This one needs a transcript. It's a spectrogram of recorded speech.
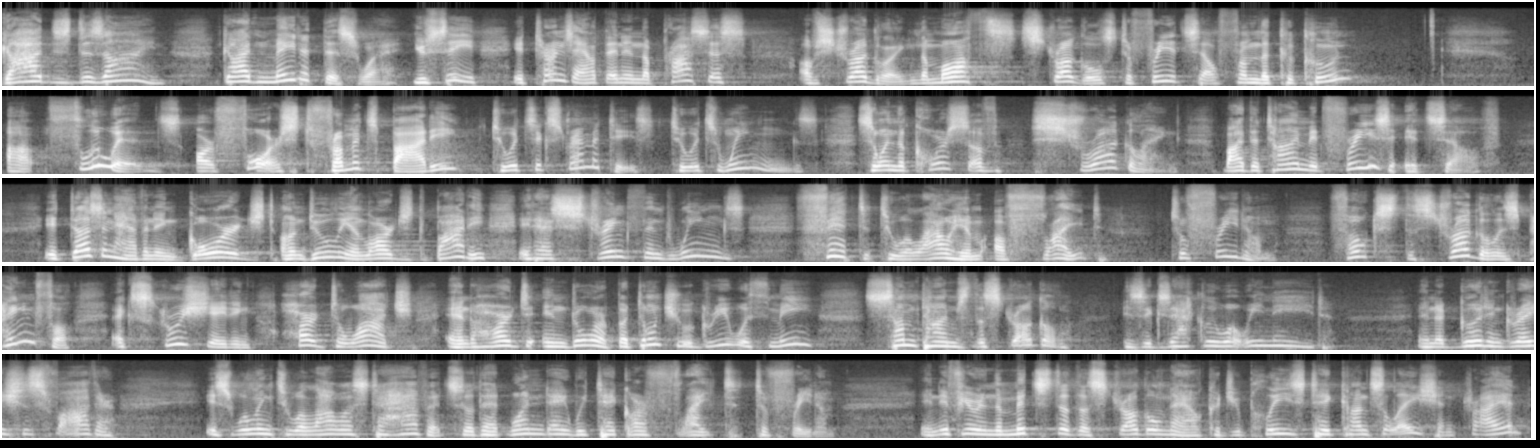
God's design. God made it this way. You see, it turns out that in the process of struggling, the moth struggles to free itself from the cocoon uh, fluids are forced from its body to its extremities, to its wings. So, in the course of struggling, by the time it frees itself, it doesn't have an engorged, unduly enlarged body. It has strengthened wings fit to allow him a flight to freedom. Folks, the struggle is painful, excruciating, hard to watch, and hard to endure. But don't you agree with me? Sometimes the struggle is exactly what we need. And a good and gracious Father is willing to allow us to have it so that one day we take our flight to freedom. And if you're in the midst of the struggle now, could you please take consolation? Try it.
